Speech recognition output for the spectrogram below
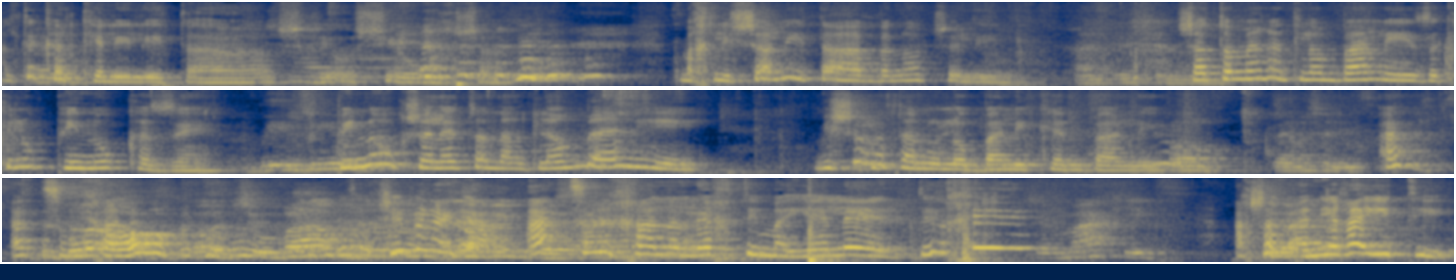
אל תקלקלי לי את השיעור עכשיו. את מחלישה לי את הבנות שלי. כשאת אומרת לא בא לי, זה כאילו פינוק כזה. זה פינוק של עץ הדת, לא בא לי. מי שואל אותנו לא בא לי, כן בא לי. את- צריכה. תקשיבי רגע, את צריכה ללכת עם הילד, תלכי. עכשיו, אני ראיתי,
